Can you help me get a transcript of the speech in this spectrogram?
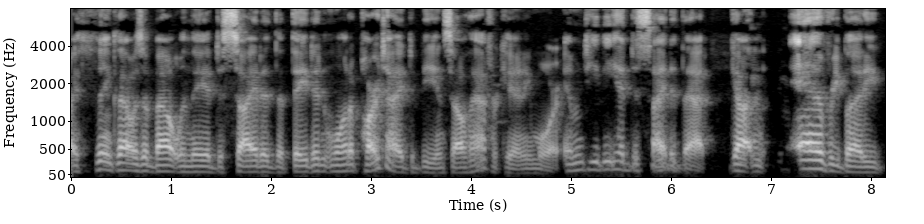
I think that was about when they had decided that they didn't want apartheid to be in South Africa anymore. MTV had decided that, gotten everybody,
